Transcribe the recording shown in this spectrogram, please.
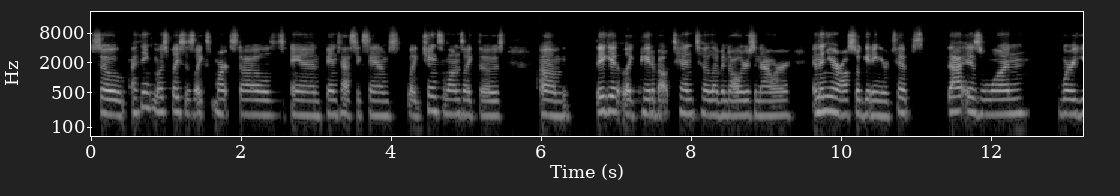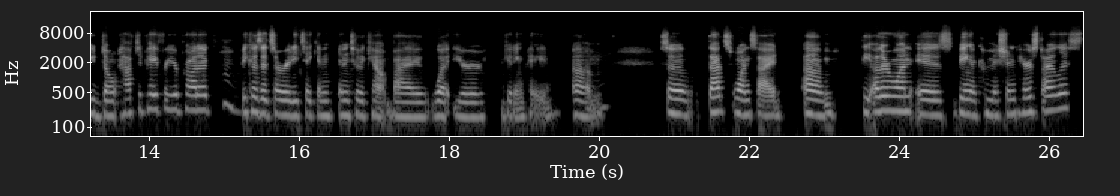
So I think most places like Smart Styles and Fantastic Sam's, like chain salons like those, um, they get like paid about 10 to 11 dollars an hour and then you're also getting your tips that is one where you don't have to pay for your product hmm. because it's already taken into account by what you're getting paid um, so that's one side um, The other one is being a commissioned hairstylist.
